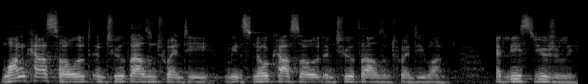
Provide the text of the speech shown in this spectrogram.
one car sold in 2020 means no car sold in 2021, at least usually.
